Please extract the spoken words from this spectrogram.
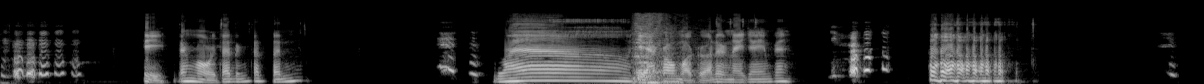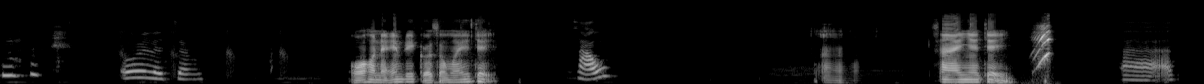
Thì tao ngồi tao đứng tao tính. Wow, chị A con mở cửa đường này cho em cái. ôi là trời Ủa hồi nãy em đi cửa số mấy chị? sáu À, sai nha chị. à ok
